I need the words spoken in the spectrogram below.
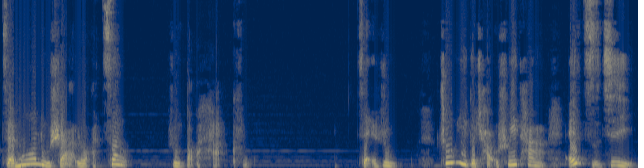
在马路上乱走，如大汉哭。再如找一个臭水塘，挨自己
